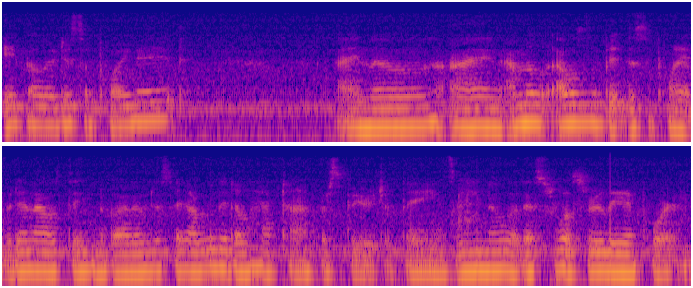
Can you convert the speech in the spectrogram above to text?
if y'all are disappointed. I know I I'm a, I was a bit disappointed, but then I was thinking about it. I'm just like I really don't have time for spiritual things, and you know what? That's what's really important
